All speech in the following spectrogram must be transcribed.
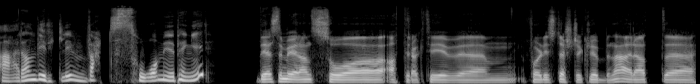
Er han virkelig verdt så mye penger? Det som gjør han så attraktiv eh, for de største klubbene, er at eh,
